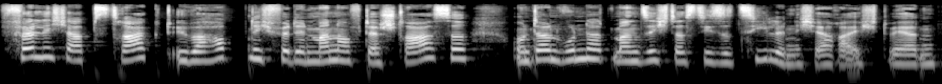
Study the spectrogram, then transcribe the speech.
völlig abstrakt, überhaupt nicht für den Mann auf der Straße. Und dann wundert man sich, dass diese Ziele nicht erreicht werden.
